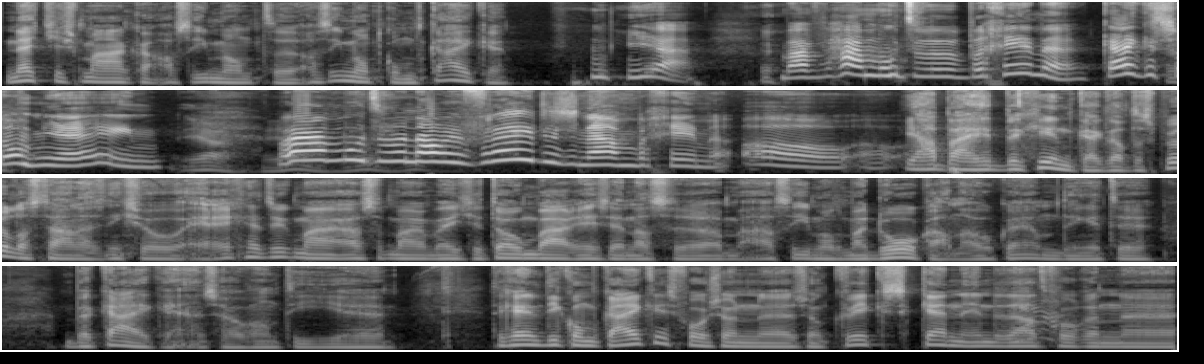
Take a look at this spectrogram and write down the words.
netjes maken als iemand, als iemand komt kijken. ja, maar waar moeten we beginnen? Kijk eens om je heen. Ja, Waar moeten we nou in vredesnaam beginnen? Oh, oh, oh. Ja, bij het begin. Kijk, dat er spullen staan is niet zo erg natuurlijk. Maar als het maar een beetje toonbaar is en als, er, als iemand maar door kan ook, hè, om dingen te bekijken en zo. Want die, eh, degene die komt kijken is voor zo'n eh, zo'n quick scan inderdaad. Ja. Voor, een, eh,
